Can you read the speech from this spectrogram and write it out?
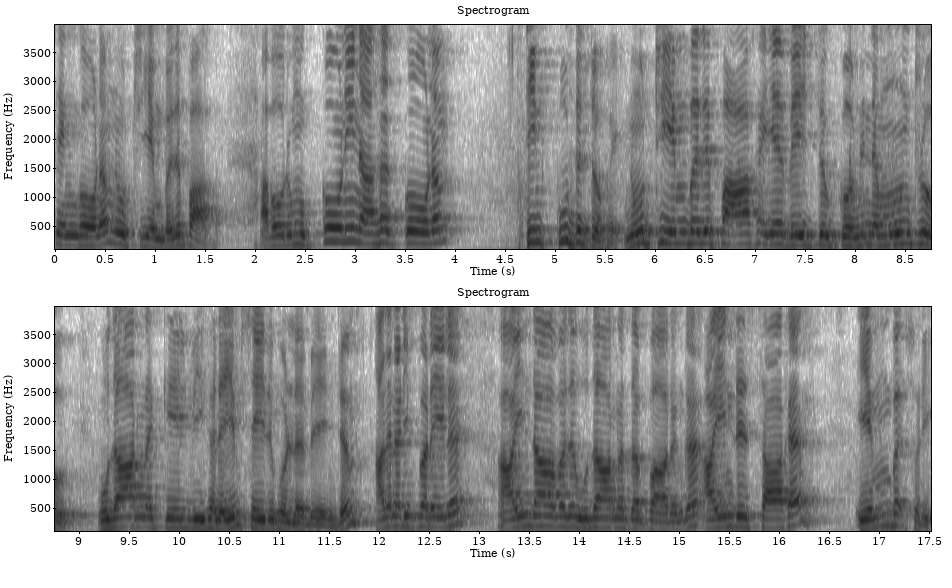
செங்கோணம் நூற்றி எண்பது பாகம். அப்போ ஒரு முக்கோணின் அகக்கோணம் தின் கூட்டுத்தொகை. நூற்றி எண்பது பாகையை வைத்துக்கொண்டு இந்த மூன்று உதாரண கேள்விகளையும் செய்து கொள்ள வேண்டும். அதன் அடிப்படையில் ஐந்தாவது உதாரணத்தை பாருங்க. ஐந்து சாக எண்ப சாரி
